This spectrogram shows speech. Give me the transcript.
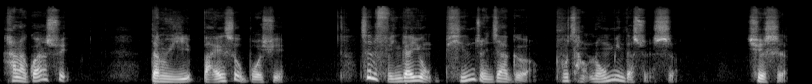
含了关税，等于白受剥削。政府应该用平准价格补偿农民的损失。确实，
